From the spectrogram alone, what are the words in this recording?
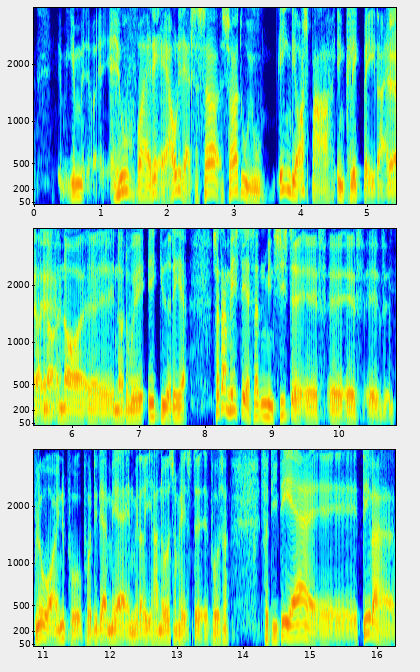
jamen, øh, hvor er det ærgerligt. Altså, så, så er du jo egentlig også bare en clickbaiter, altså, ja, ja, ja. når, når, øh, når du ikke gider det her. Så der mistede jeg sådan min sidste øh, øh, øh, blå øjne på, på det der med, at anmelderi har noget som helst øh, på sig. Fordi det er... Øh, det var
